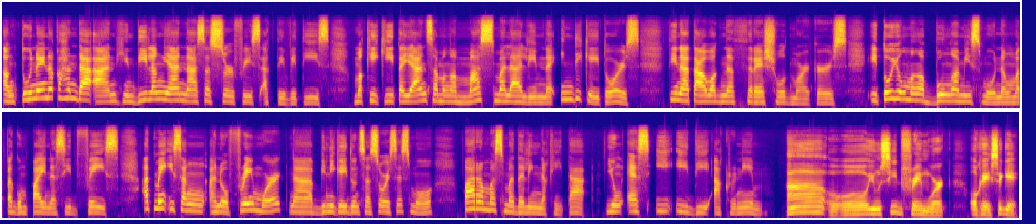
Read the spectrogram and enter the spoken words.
Ang tunay na kahandaan, hindi lang yan nasa surface activities. Makikita yan sa mga mas malalim na indicators, tinatawag na threshold markers. Ito yung mga bunga mismo ng matagumpay na seed phase. At may isang ano framework na binigay dun sa sources mo para mas madaling nakita, yung SEED acronym. Ah, oo, yung seed framework. Okay, sige,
